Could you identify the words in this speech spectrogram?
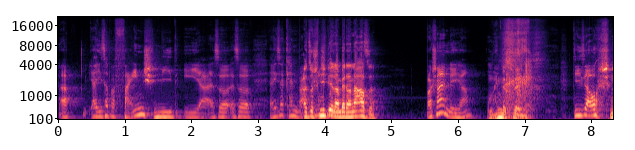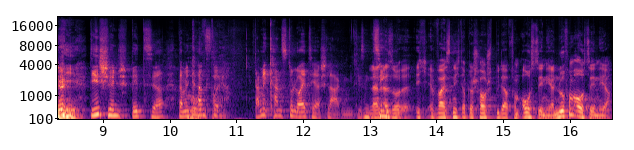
Er ist aber Feinschmied eher. Also, also er ist ja kein Also schmiert ihr dann mit der Nase. Wahrscheinlich, ja. Um Himmels Willen. Die ist auch schön, Nee. die ist schön spitz, ja. Damit, Oh, kannst, du, damit kannst du Leute erschlagen mit diesen Nein, Zinken. also äh, ich weiß nicht, ob der Schauspieler vom Aussehen her, nur vom Aussehen her,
